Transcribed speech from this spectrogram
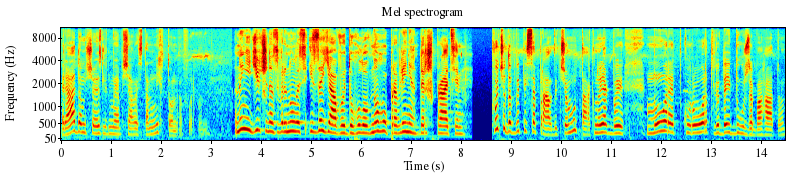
рядом, що я з людьми общалась, там ніхто не оформлений. Нині дівчина звернулася із заявою до головного управління держпраці. Хочу добитися правди. Чому так? Ну, якби море, курорт, людей дуже багато.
